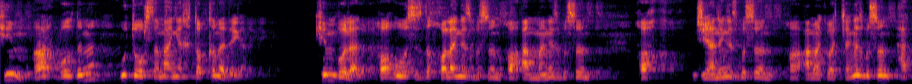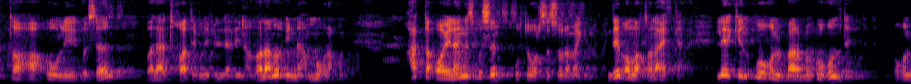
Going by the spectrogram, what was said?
kim g'arq bo'ldimi u to'g'risida manga xitob qilma degan. Kim bo'ladi? Xoh u sizni xolangiz bo'lsin xoh ammangiz bo'lsin xoh jiyaningiz bo'lsin xoh amakivachchangiz bo'lsin hatto xoh o'g'lingiz bo'lsin. hatto oilangiz bo'lsin u to'g'risida so'ramagin deb alloh taolo aytgan lekin o'g'il baribir o'g'ildi o'g'il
